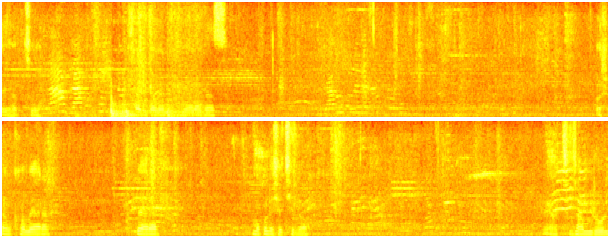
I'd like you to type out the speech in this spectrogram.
এই হচ্ছে পেয়ারা গাছ। অসংখ্য মেয়ারার পেয়ারার মুকুল এসেছিল। হচ্ছে জামরুল।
